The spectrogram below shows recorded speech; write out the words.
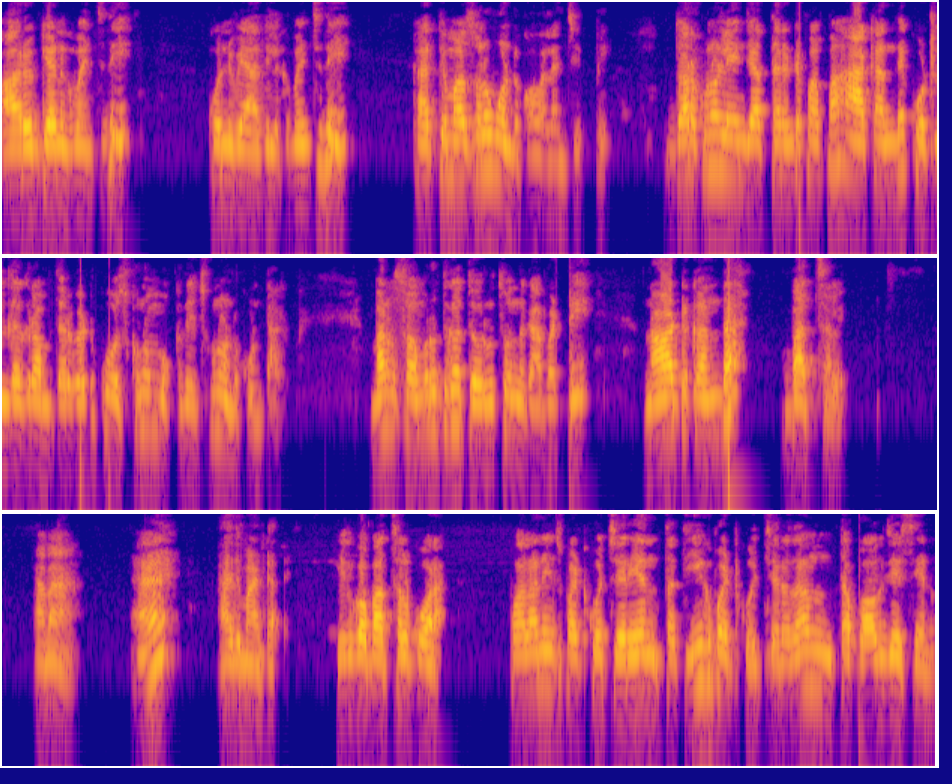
ఆరోగ్యానికి మంచిది కొన్ని వ్యాధులకు మంచిది కార్తీక మాసంలో వండుకోవాలని చెప్పి. దొరకని వాళ్ళు ఏం చేస్తారంటే పాప ఆ కందే కొట్ల దగ్గర అమ్ముతారు కాబట్టి కోసుకుని ముక్క తెచ్చుకుని వండుకుంటారు. మనకు సమృద్ధిగా దొరుకుతుంది కాబట్టి నాటు కంద బచ్చలి. అమ్మా అది మాట. ఇదిగో బచ్చల కూర. పొలం నుంచి పట్టుకొచ్చారు ఎంత తీగ పట్టుకొచ్చారు అదంతా బాగు చేశాను.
